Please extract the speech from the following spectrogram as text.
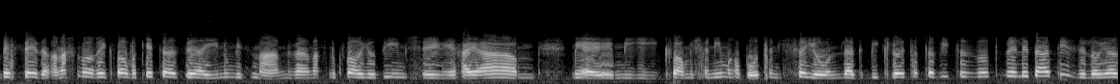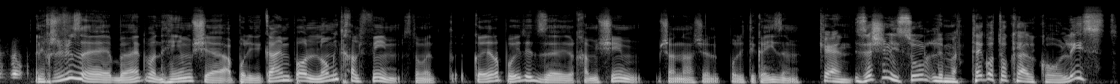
בסדר, אנחנו הרי כבר בקטע הזה היינו מזמן, ואנחנו כבר יודעים שהיה מ- מ- כבר משנים רבות הניסיון להדביק לו את התווית הזאת, ולדעתי זה לא יעזור. אני חושב שזה באמת מדהים שהפוליטיקאים פה לא מתחלפים. זאת אומרת, קריירה פוליטית זה 50 שנה של פוליטיקאיזם. כן, זה שניסו למתג אותו כאלכוהוליסט,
